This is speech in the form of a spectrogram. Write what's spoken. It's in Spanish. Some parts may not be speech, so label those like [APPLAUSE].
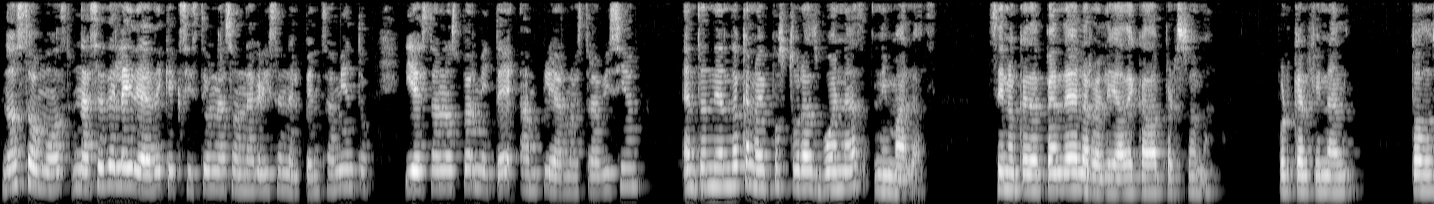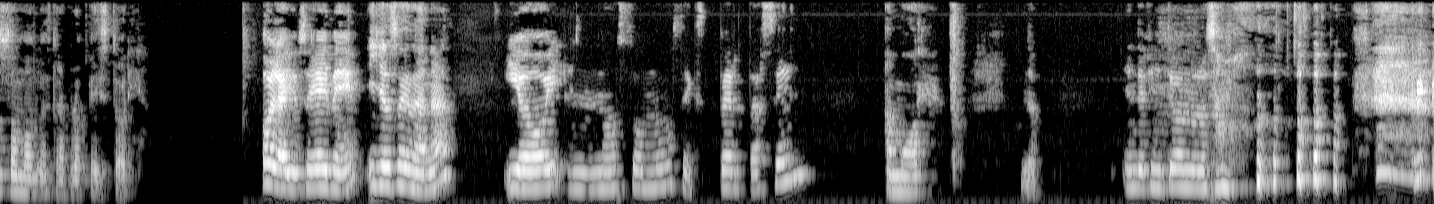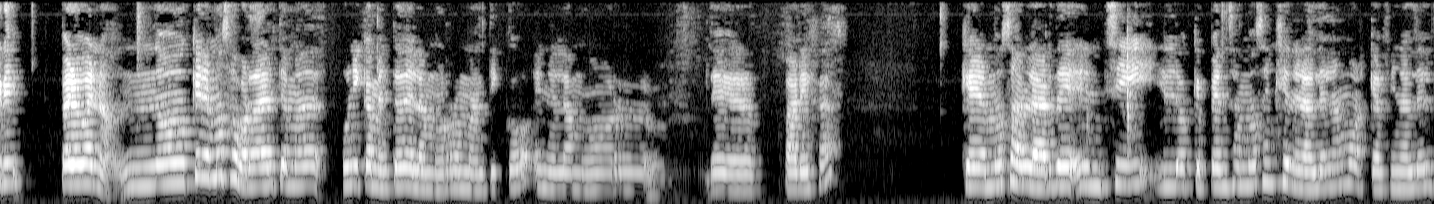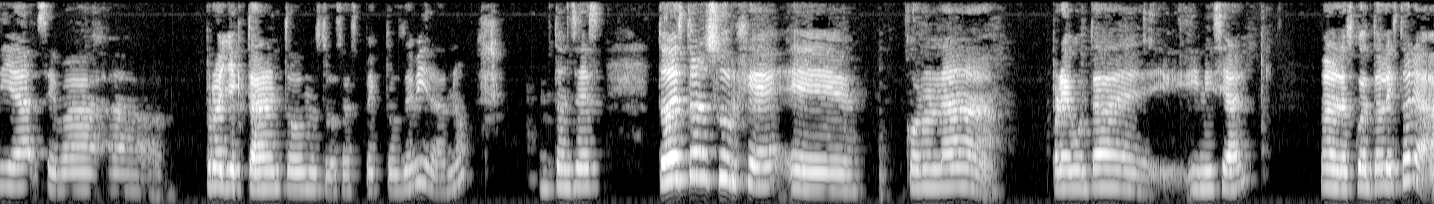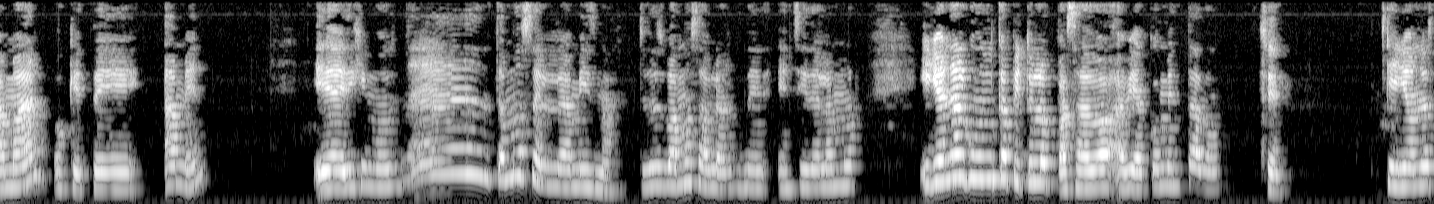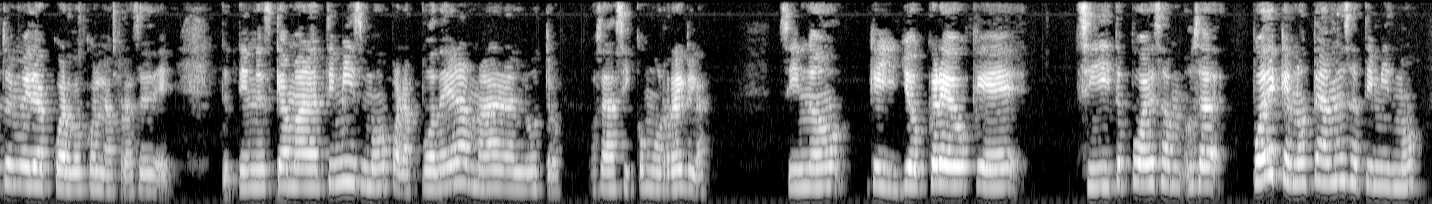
no somos nace de la idea de que existe una zona gris en el pensamiento y esto nos permite ampliar nuestra visión. Entendiendo que no hay posturas buenas ni malas, sino que depende de la realidad de cada persona, porque al final todos somos nuestra propia historia. Hola, yo soy Aide. Y yo soy Dana. Y hoy no somos expertas en amor. No, en definitiva no lo somos. [LAUGHS] Pero bueno, no queremos abordar el tema únicamente del amor romántico, en el amor de pareja. Queremos hablar de en sí lo que pensamos en general del amor, que al final del día se va a proyectar en todos nuestros aspectos de vida, ¿no? Entonces, todo esto surge eh, con una pregunta eh, inicial. Bueno, les cuento la historia. Amar o que te amen. Y ahí dijimos, eh, estamos en la misma. Entonces vamos a hablar de, en sí del amor. Y yo en algún capítulo pasado había comentado sí. que yo no estoy muy de acuerdo con la frase de te tienes que amar a ti mismo para poder amar al otro. O sea, así como regla. Sino que yo creo que sí te puedes, o sea, puede que no te ames a ti mismo,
